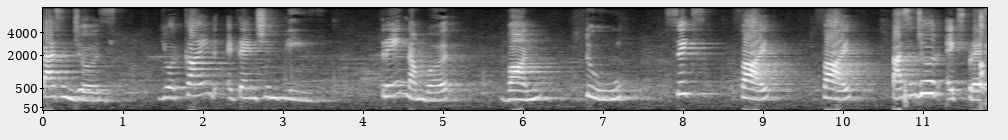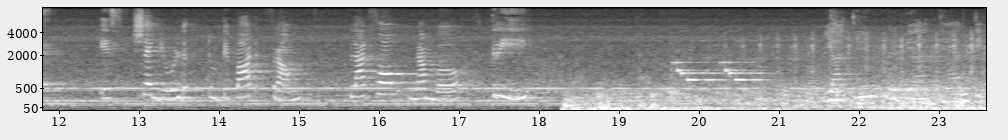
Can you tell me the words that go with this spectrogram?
Passengers your kind attention please train number one 12655 Passenger Express is scheduled to depart from platform number 3 यात्रियों कृपया ध्यान दें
